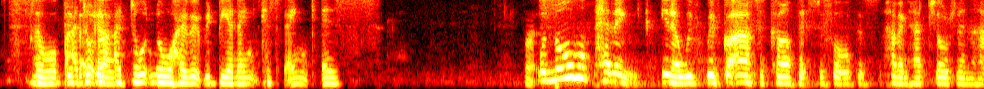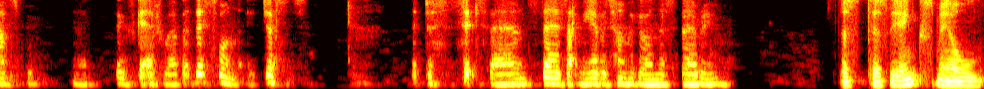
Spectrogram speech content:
So, but I don't know. I don't know how it would be on ink because ink is that's... Well, normal penning, you know, we've we've got out of carpets before because having had children in the house, you know, things get everywhere. But this one, it just it just sits there and stares at me every time I go in the spare room. Does does the ink smell?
